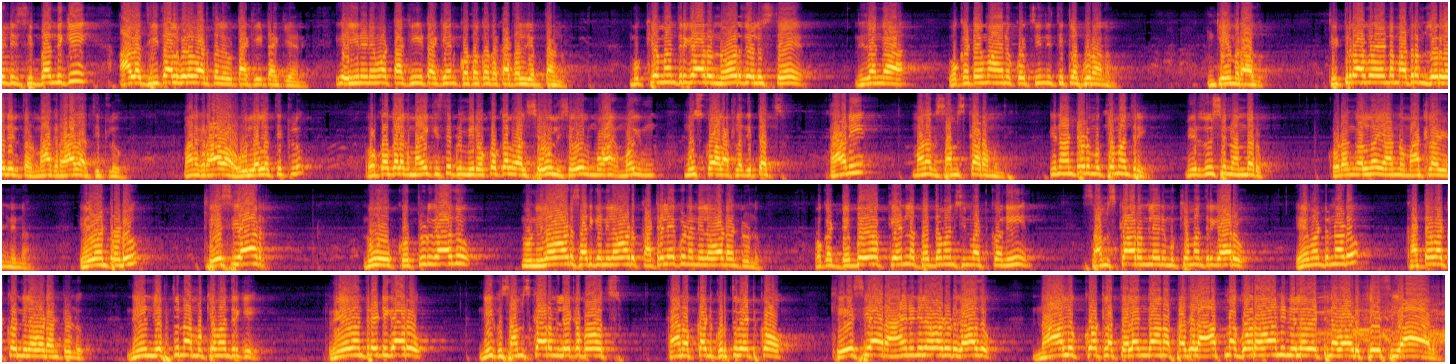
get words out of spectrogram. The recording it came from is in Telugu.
మున్సిపాలిటీ సిబ్బందికి వాళ్ళ జీతాలు కూడా పడతలేవు టకీ టకీ అని. ఇక ఈయననేమో టకీ టకీ అని కొత్త కొత్త కథలు చెప్తాడు. ముఖ్యమంత్రి గారు నోరు తెలిస్తే నిజంగా ఒకటేమో ఆయనకు వచ్చింది తిట్ల పురాణం. ఇంకేం రాదు. తిట్టు రాబోయంటే మాత్రం జోరుగా తిడతాడు. మాకు రాదా తిట్లు? మనకు రావా ఊళ్ళల్లో తిట్లు? ఒక్కొక్కరికి మైక్ ఇస్తే ఇప్పుడు మీరు ఒక్కొక్కరు వాళ్ళ చెవులు చెవులు మోగి మూసుకోవాలి అట్లా తిట్టచ్చు. కానీ మనకు సంస్కారం ఉంది. నేను అంటాడు ముఖ్యమంత్రి. మీరు చూసిన అందరూ. కొడంగల్లో యాడ్ను మాట్లాడి నిన్న. ఏమంటాడు? కేసీఆర్ నువ్వు కొట్టుడు కాదు నువ్వు నిలవాడు సరిగ్గా నిలవాడు కట్టలేకుండా నిలవాడు అంటుండు. ఒక డెబ్బై ఒక్కేళ్ళ పెద్ద మనిషిని పట్టుకొని సంస్కారం లేని ముఖ్యమంత్రి గారు ఏమంటున్నాడు? కట్ట పట్టుకొని నిలవాడు అంటుండు. నేను చెప్తున్నా ముఖ్యమంత్రికి రేవంత్ రెడ్డి గారు నీకు సంస్కారం లేకపోవచ్చు కానీ ఒక్కటి గుర్తుపెట్టుకో కేసీఆర్ ఆయన నిలబడు కాదు నాలుగు కోట్ల తెలంగాణ ప్రజల ఆత్మగౌరవాన్ని నిలబెట్టిన వాడు కేసీఆర్.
